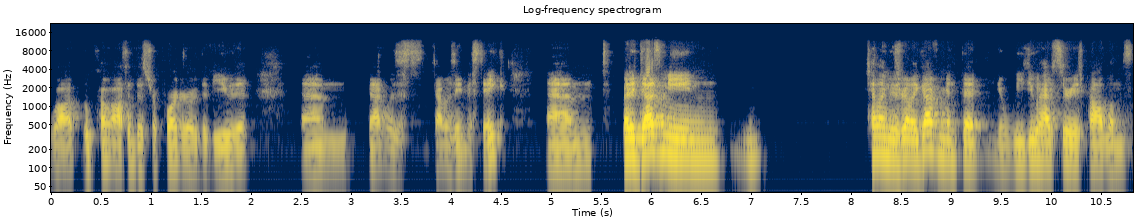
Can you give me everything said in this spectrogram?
who co-authored this report are of the view that um, that was that was a mistake. Um, but it does mean telling the Israeli government that you know, we do have serious problems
